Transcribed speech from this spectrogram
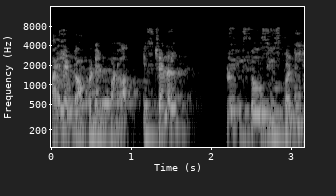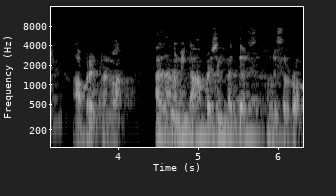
பைலட் ஆப்ரேட் பண்ணலாம். எக்ஸ்டர்னல் ஃப்ளூயிட் சோர்ஸ் யூஸ் பண்ணி ஆப்ரேட் பண்ணலாம். அதுதான் நம்ம இங்கே ஆப்ரேஷன் மெத்தட்ஸ் அப்படி சொல்றோம்.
